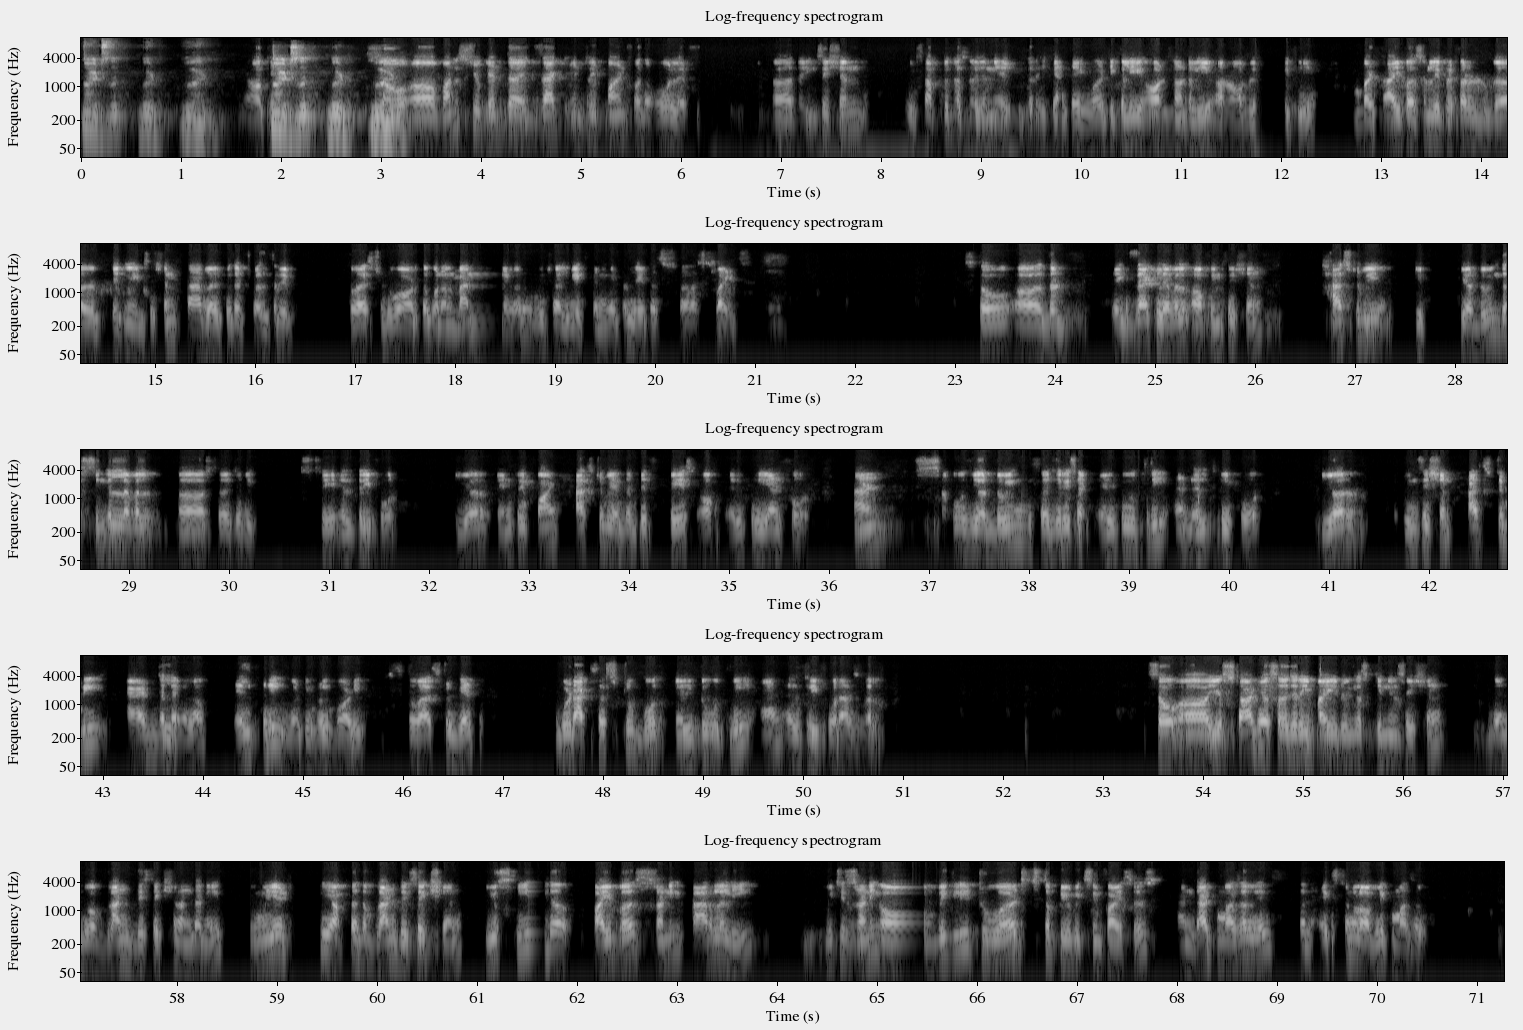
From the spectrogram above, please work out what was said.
No, it's good. Good. Okay. No, it's good. good. So uh, once you get the exact entry point for the OLIF, uh, the incision it's up to the surgeon whether he can take vertically, horizontally, or obliquely. But I personally prefer uh, taking incision parallel to the 12th rib so as to do orthogonal maneuver, which I'll be explaining at the latest uh, slides. So uh, the exact level of incision has to be, if you're doing the single level uh, surgery, say L3-4, your entry point has to be at the disc space of L3 and 4. And suppose you're doing surgeries at L2-3 and L3-4, your incision has to be at the level of L3 vertebral body so as to get good access to both L2-3 and L3-4 as well. So uh, you start your surgery by doing a skin incision, then do a blunt dissection underneath. Immediately after the blunt dissection, you see the fibers running parallelly, which is running obliquely towards the pubic symphysis, and that muscle is an external oblique muscle.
